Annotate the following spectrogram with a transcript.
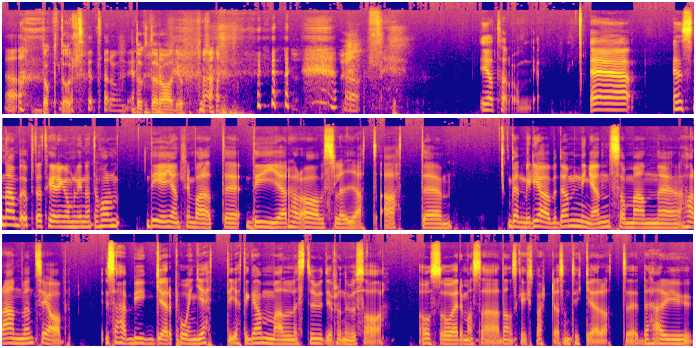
Ja, Doktor. jag tar om det. Doktor Radio. Jag tar om det. Eh, en snabb uppdatering om Lynetteholm. Det är egentligen bara att eh, DR har avslöjat att eh, den miljöbedömningen som man eh, har använt sig av så här bygger på en jätte, jättegammal studie från USA. Och så är det massa danska experter som tycker att eh, det här är ju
